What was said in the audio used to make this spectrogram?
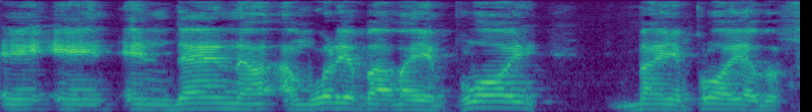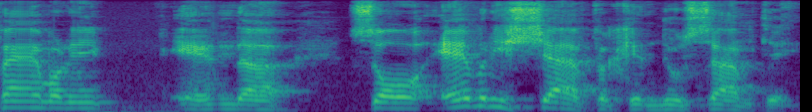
And and, and then uh, I'm worried about my employee. My employee have a family, and uh, so every chef can do something.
